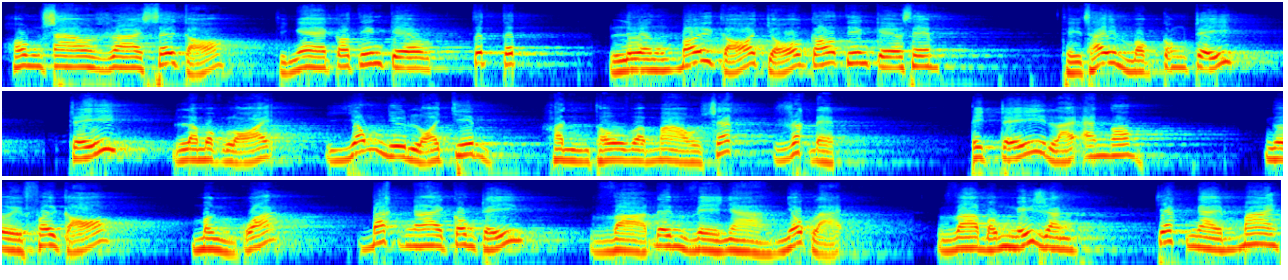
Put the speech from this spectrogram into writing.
Hôm sau ra xới cỏ thì nghe có tiếng kêu tích tích. Liền bới cỏ chỗ có tiếng kêu xem. Thì thấy một con trĩ. Trĩ là một loại giống như loại chim, hình thù và màu sắc rất đẹp. Thì trĩ lại ăn ngon. Người phơi cỏ mừng quá bắt ngay con trĩ và đem về nhà nhốt lại. Và bỗng nghĩ rằng, chắc ngày mai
